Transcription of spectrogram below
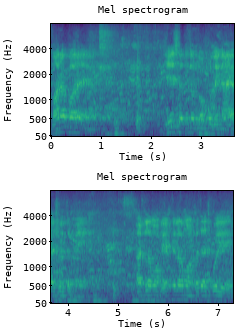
મારા પારે જે શબ્દનો ટોપો લઈને આવ્યા છો તમે આટલામાં બેઠેલામાં કદાચ કોઈ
